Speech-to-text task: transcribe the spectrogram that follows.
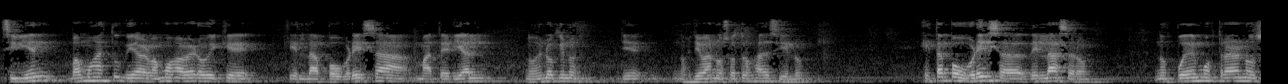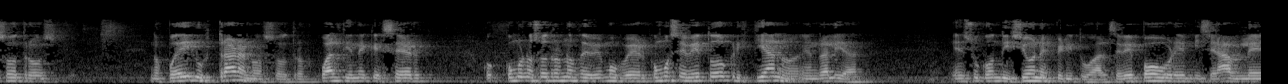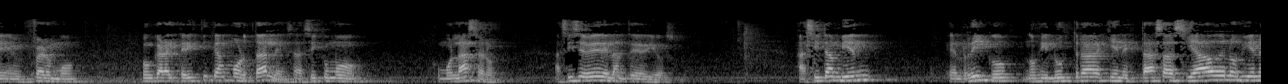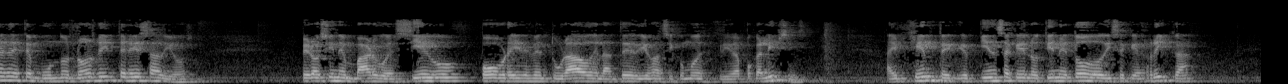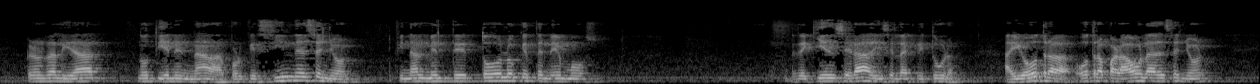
si bien vamos a estudiar, vamos a ver hoy que, que la pobreza material no es lo que nos, nos, lleva a nosotros al cielo, esta pobreza de Lázaro nos puede mostrar a nosotros, nos puede ilustrar a nosotros cuál tiene que ser, cómo nosotros nos debemos ver, cómo se ve todo cristiano en realidad en su condición espiritual. Se ve pobre, miserable, enfermo, con características mortales, así como como Lázaro. Así se ve delante de Dios. Así también el rico nos ilustra a quien está saciado de los bienes de este mundo, no le interesa a Dios, pero sin embargo es ciego, pobre y desventurado delante de Dios, así como describe Apocalipsis. Hay gente que piensa que lo tiene todo, dice que es rica, pero en realidad no tiene nada, porque sin el Señor, finalmente todo lo que tenemos de quién será, dice la escritura. Hay otra, otra parábola del Señor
